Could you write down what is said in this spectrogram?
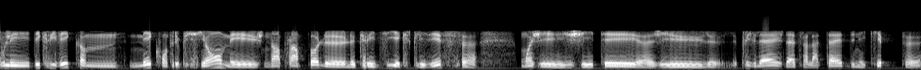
vous les décrivez comme mes contributions, mais je n'en prends pas le, crédit exclusif. Euh, moi, j'ai, été, euh, j'ai eu le, privilège d'être à la tête d'une équipe euh,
